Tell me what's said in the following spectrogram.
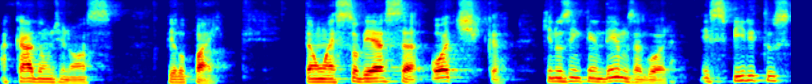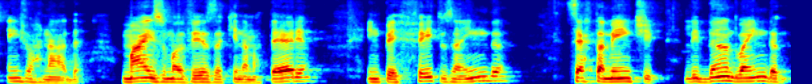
a cada um de nós pelo Pai. Então, é sob essa ótica que nos entendemos agora, espíritos em jornada, mais uma vez aqui na matéria, imperfeitos ainda, certamente lidando ainda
